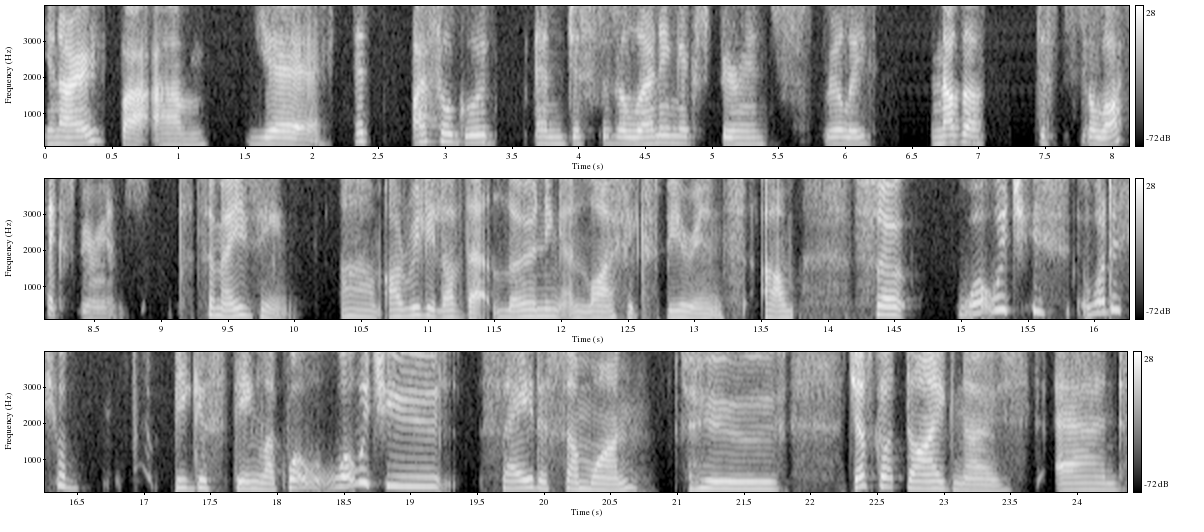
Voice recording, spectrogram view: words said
you know. But um, yeah, it I feel good and just as a learning experience, really. Another just as a life experience. That's amazing. Um, I really love that learning and life experience. Um, so, what would you? What is your biggest thing? Like, what what would you say to someone who just got diagnosed and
